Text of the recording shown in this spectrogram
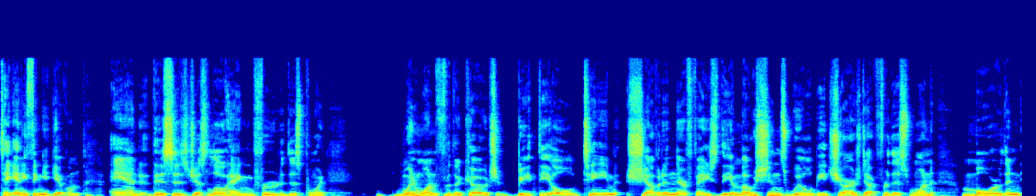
take anything you give them, and this is just low hanging fruit at this point win one for the coach, beat the old team, shove it in their face. The emotions will be charged up for this one more than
